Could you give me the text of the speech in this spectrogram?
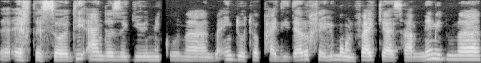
اقتصادی اندازه گیری می‌کنن و این دوتا پدیده رو خیلی منفک از هم نمی‌دونن.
